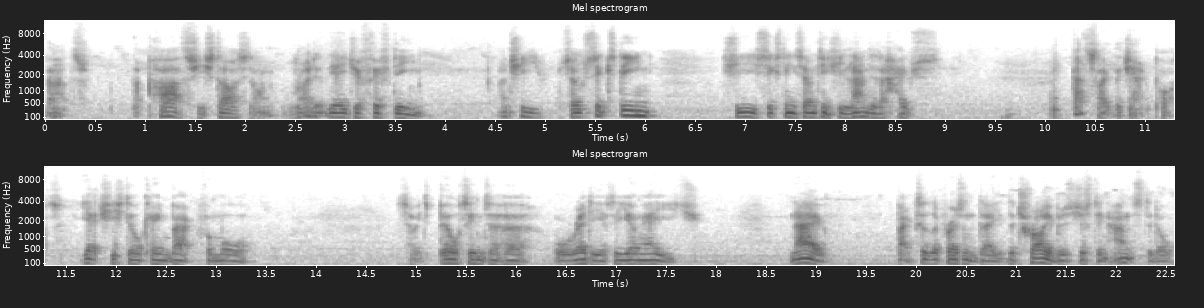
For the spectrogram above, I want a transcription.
that's the path she started on right at the age of 15. And she, so 16, she, 16, 17, she landed a house. That's like the jackpot. Yet she still came back for more. So it's built into her already at a young age. Now, back to the present day, the tribe has just enhanced it all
